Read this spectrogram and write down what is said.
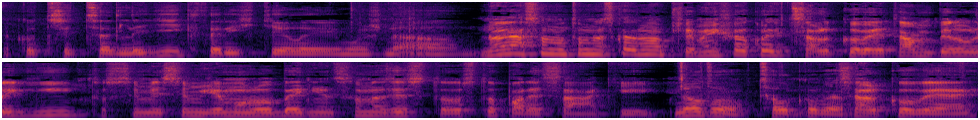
jako 30 lidí, kteří chtěli možná. No já jsem o tom dneska přemýšlel, kolik celkově tam bylo lidí, to si myslím, že mohlo být něco mezi 100 150. No to celkově. Celkově.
